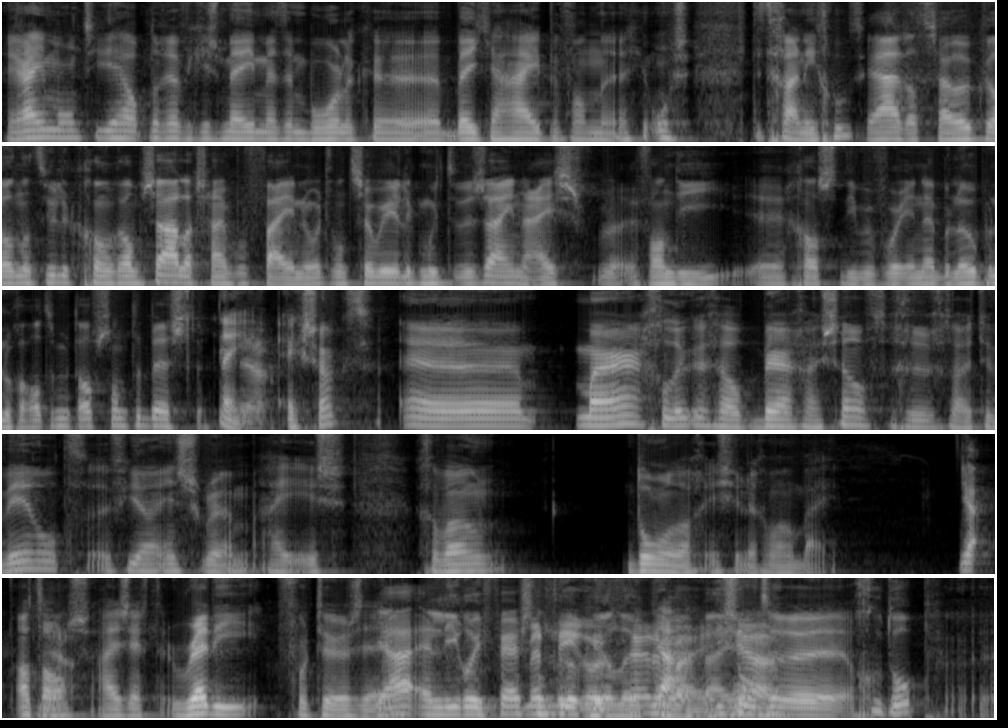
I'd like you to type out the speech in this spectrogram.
Rijmond, die helpt nog eventjes mee met een behoorlijke eh, beetje hypen van... eh, jongens, dit gaat niet goed. Ja, dat zou ook wel natuurlijk gewoon rampzalig zijn voor Feyenoord. Want zo eerlijk moeten we zijn. Hij is van die eh, gasten die we voor in hebben lopen nog altijd met afstand de beste. Nee, Ja. exact. Eh, maar gelukkig helpt Berghuis zelf de gerucht uit de wereld via Instagram. Hij is gewoon... Donderdag is hij er gewoon bij. Ja. Althans, hij zegt ready for Thursday. Ja, en Leroy Vers Met stond er Leroy heel Ja, die stond Ja. er eh, goed op. Eh,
